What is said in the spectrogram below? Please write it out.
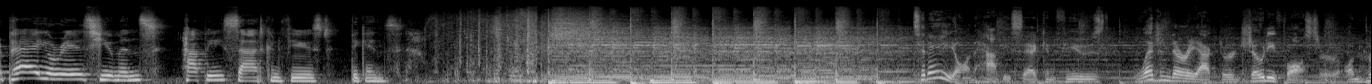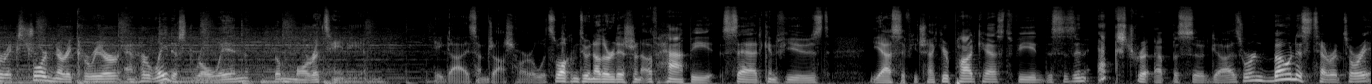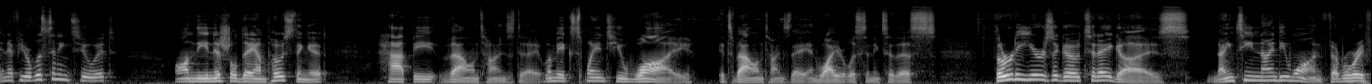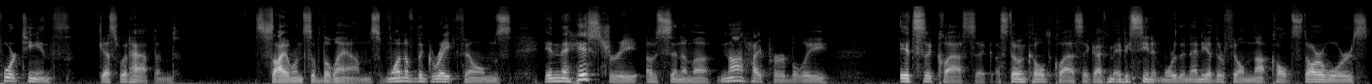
Prepare your ears, humans. Happy, sad, confused begins now. Today on Happy, Sad, Confused, legendary actor Jodie Foster on her extraordinary career and her latest role in The Mauritanian. Hey guys, I'm Josh Horowitz. Welcome to another edition of Happy, Sad, Confused. Yes, if you check your podcast feed, this is an extra episode, guys. We're in bonus territory, and if you're listening to it on the initial day I'm posting it, happy Valentine's Day. Let me explain to you why it's Valentine's Day and why you're listening to this. 30 years ago today, guys, 1991, February 14th, guess what happened? Silence of the Lambs, one of the great films in the history of cinema, not hyperbole. It's a classic, a stone cold classic. I've maybe seen it more than any other film not called Star Wars.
